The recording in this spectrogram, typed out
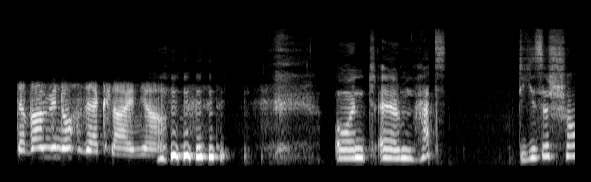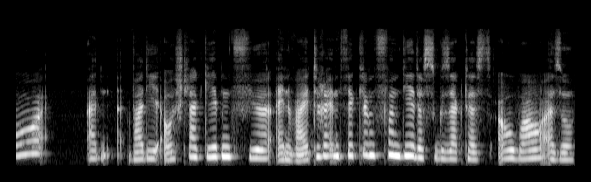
da waren wir noch sehr klein, ja. und ähm, hat diese Show war die ausschlaggebend für eine weitere Entwicklung von dir, dass du gesagt hast, oh wow, also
